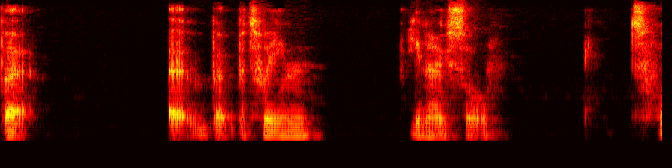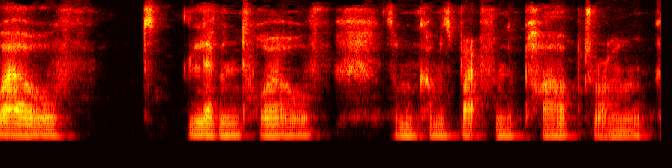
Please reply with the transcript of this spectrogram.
but uh, but between you know sort of 12 11 12 someone comes back from the pub drunk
